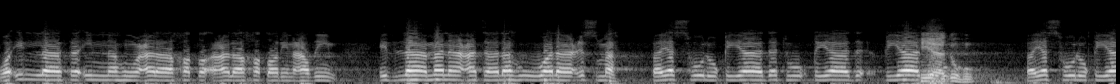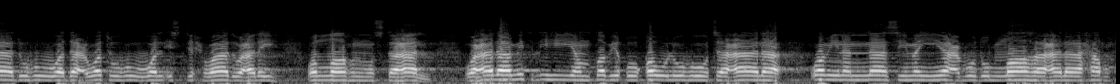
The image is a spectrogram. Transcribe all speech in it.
وإلا فإنه على خطر, على خطر عظيم. إذ لا منعة له ولا عصمة. فيسهل قيادة قياد قياده, قياده. فيسهل قياده ودعوته والاستحواذ عليه والله المستعان. وعلى مثله ينطبق قوله تعالى ومن الناس من يعبد الله على حرف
